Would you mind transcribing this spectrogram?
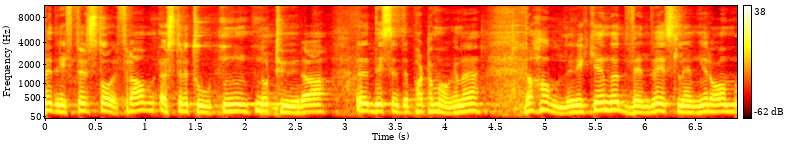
bedrifter står fram. Østre Toten, Nortura, disse departementene. Det handler ikke nødvendigvis lenger om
